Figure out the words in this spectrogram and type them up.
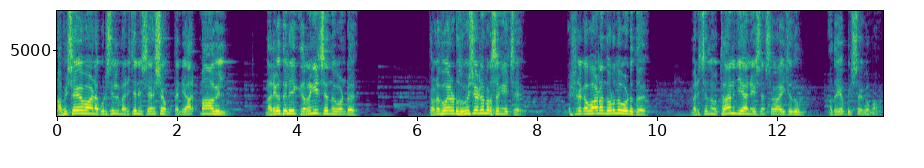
അഭിഷേകമാണ് കുരിശിൽ മരിച്ചതിന് ശേഷം തന്റെ ആത്മാവിൽ നരകത്തിലേക്ക് ഇറങ്ങിച്ചെന്നുകൊണ്ട് തടവുകാരോട് സുവിശേഷം പ്രസംഗിച്ച് രക്ഷണ കവാടം തുറന്നു കൊടുത്ത് മരിച്ചെന്ന് ഉത്ഥാനം ചെയ്യാൻ യേശു സഹായിച്ചതും അതേ അഭിഷേകമാണ്.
